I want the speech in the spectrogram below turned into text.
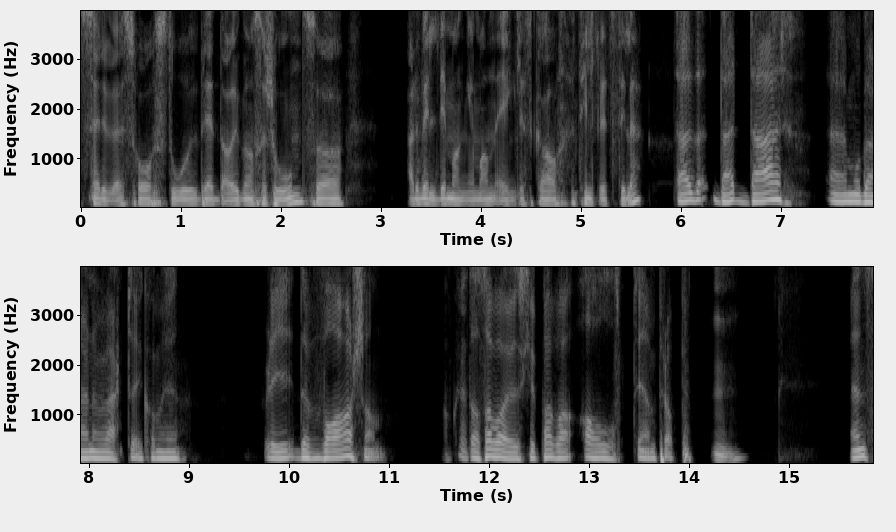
serve så stor bredde av organisasjonen, så er det veldig mange man egentlig skal tilfredsstille. Det er, det er der eh, moderne verktøy kommer inn. Fordi det var sånn. Akkurat. Datavarehusgruppa var alltid en propp. Mm. Mens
